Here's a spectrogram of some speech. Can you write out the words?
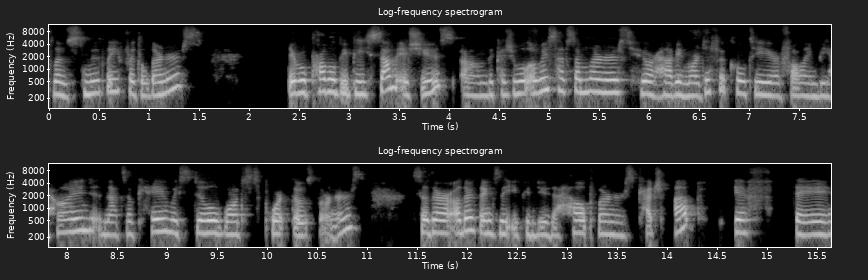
flows smoothly for the learners. There will probably be some issues um, because you will always have some learners who are having more difficulty or falling behind, and that's okay. We still want to support those learners. So there are other things that you can do to help learners catch up if they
